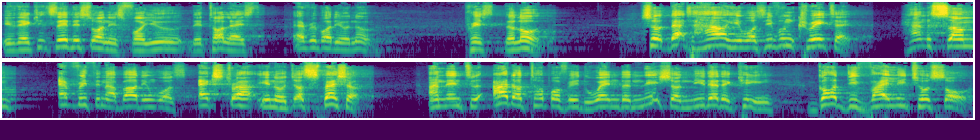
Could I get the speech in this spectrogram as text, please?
if they say this one is for you, the tallest, everybody will know. Praise the Lord. So that's how he was even created. Handsome, everything about him was extra, you know, just special. And then to add on top of it, when the nation needed a king, God divinely chose Saul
